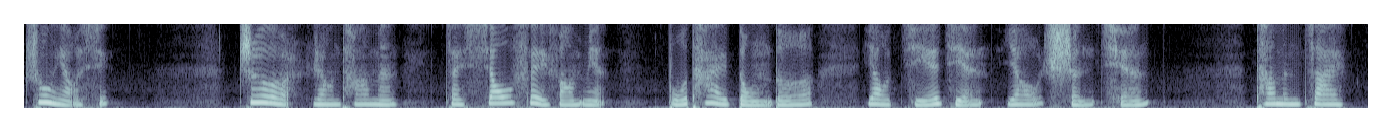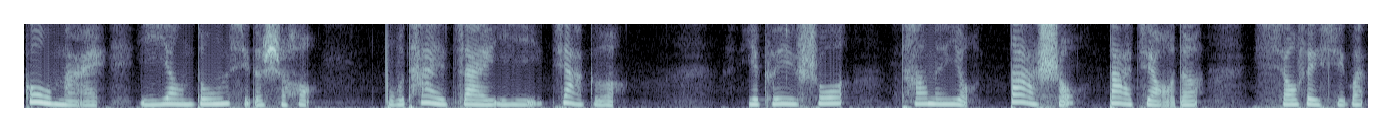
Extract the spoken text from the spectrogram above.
重要性，这让他们在消费方面不太懂得要节俭、要省钱。他们在购买一样东西的时候，不太在意价格，也可以说，他们有大手。大脚的消费习惯，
